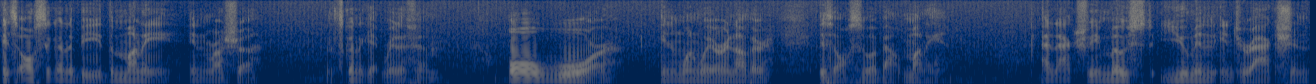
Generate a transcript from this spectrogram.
it's also going to be the money in Russia that's going to get rid of him. All war in one way or another is also about money. And actually, most human interaction,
